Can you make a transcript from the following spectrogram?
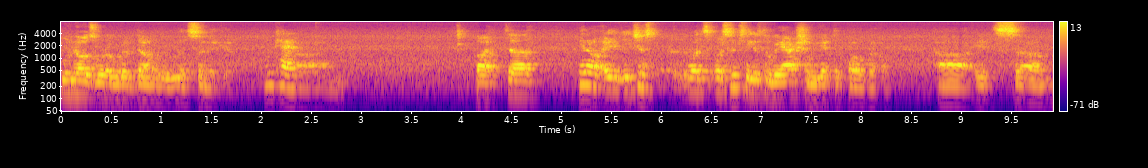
who knows what it would have done with a real syndicate. Okay. Um, But, uh, you know, it, it just, what's, what's interesting is the reaction we get to Pogo. Uh, It's, um,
